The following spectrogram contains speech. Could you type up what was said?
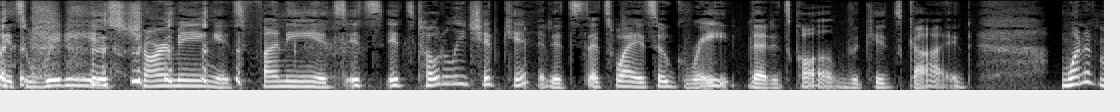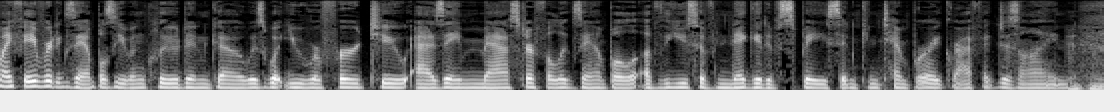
it's witty, it's charming, it's funny, it's it's it's totally Chip Kidd. It's that's why it's so great that it's called The Kidd's Guide. One of my favorite examples you include in Go is what you referred to as a masterful example of the use of negative space in contemporary graphic design. Mm-hmm.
